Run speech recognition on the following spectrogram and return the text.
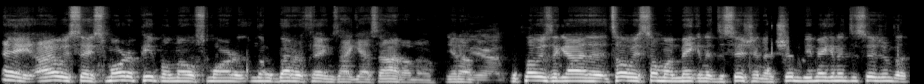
hey, I always say smarter people know smarter, know better things. I guess I don't know. You know, Yeah. it's always the guy that it's always someone making a decision that shouldn't be making a decision, but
